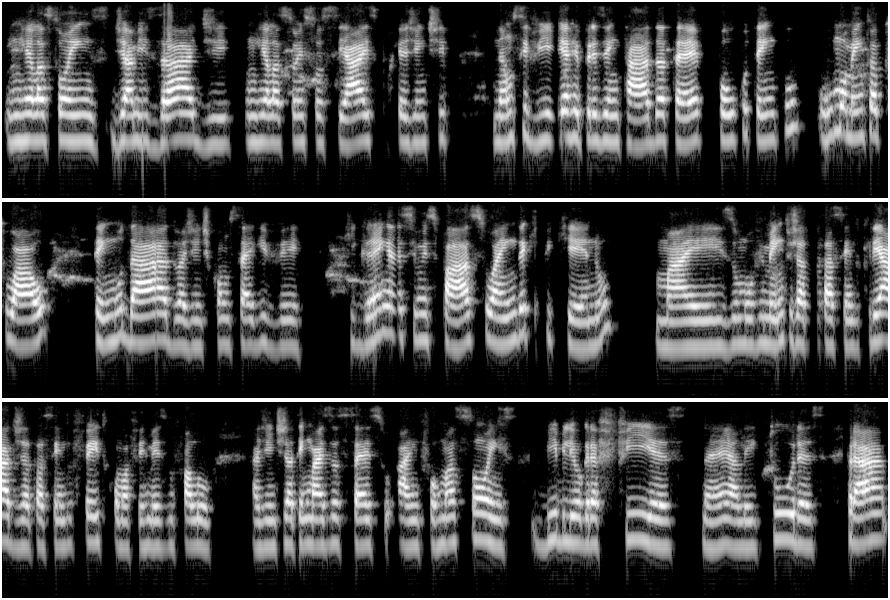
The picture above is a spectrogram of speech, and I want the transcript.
em relações de amizade, em relações sociais, porque a gente não se via representada até pouco tempo. O momento atual tem mudado, a gente consegue ver que ganha-se um espaço, ainda que pequeno, mas o movimento já está sendo criado, já está sendo feito, como a Fer mesmo falou, a gente já tem mais acesso a informações, bibliografias, né, a leituras, para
